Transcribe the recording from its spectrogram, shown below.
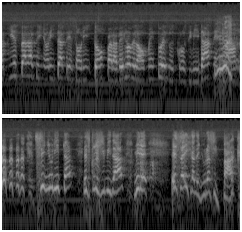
aquí está la señorita Tesorito para ver lo del aumento de su exclusividad, señor. Señorita, exclusividad. Mire, esa hija de Jurassic Park,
